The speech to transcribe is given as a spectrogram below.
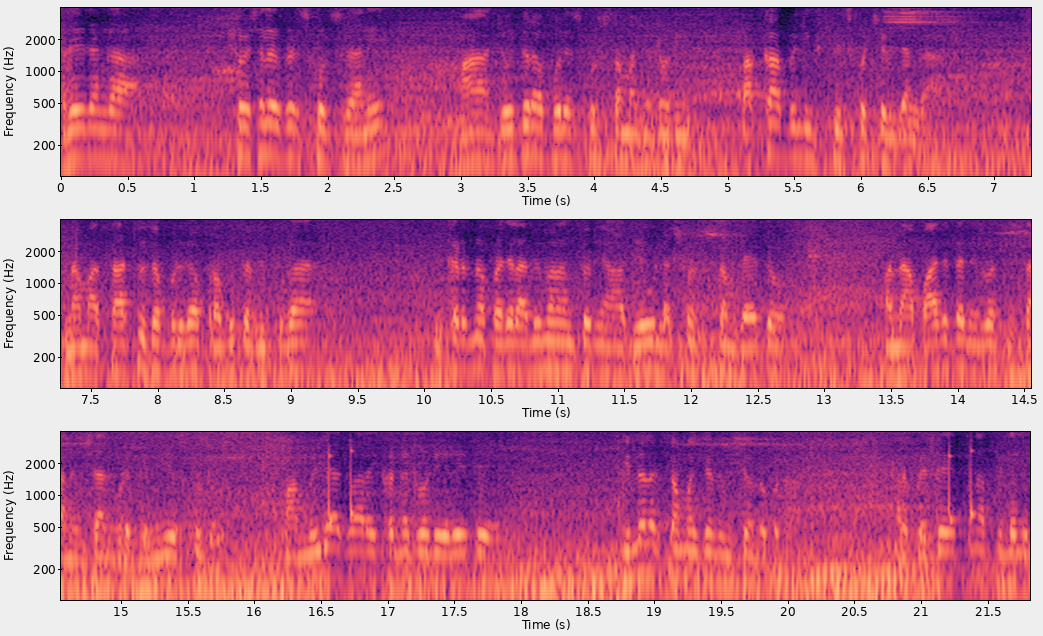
అదేవిధంగా సోషల్ వెల్ఫేర్ స్కూల్స్ కానీ మా జ్యోతిరావు పూలే స్కూల్స్ సంబంధించినటువంటి పక్కా బిల్డింగ్స్ తీసుకొచ్చే విధంగా నా మా శాసనసభ్యుడిగా ప్రభుత్వ విప్పుగా ఇక్కడున్న ప్రజల అభిమానంతో ఆ దేవుడు లక్ష్మణ దయతో మరి నా బాధ్యత నిర్వర్తిస్తానే విషయాన్ని కూడా తెలియజేసుకుంటూ మా మీడియా ద్వారా ఇక్కడ ఉన్నటువంటి ఏదైతే పిల్లలకు సంబంధించిన విషయంలో కూడా మరి పెద్ద ఎత్తున పిల్లలు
